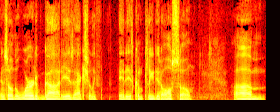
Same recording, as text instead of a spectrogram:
and so the word of God is actually it is completed also. Um,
